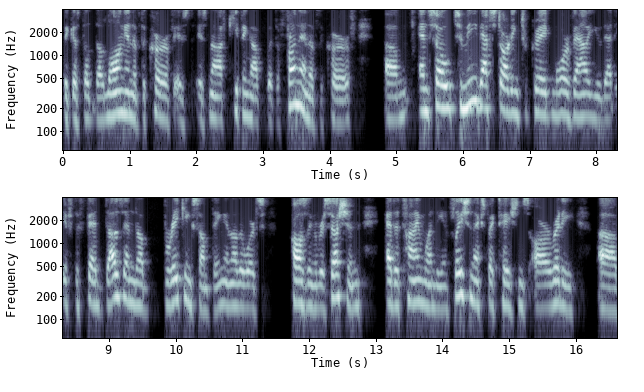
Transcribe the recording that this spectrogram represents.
because the, the long end of the curve is, is not keeping up with the front end of the curve. Um, and so to me, that's starting to create more value that if the Fed does end up breaking something, in other words, causing a recession at a time when the inflation expectations are already, uh,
